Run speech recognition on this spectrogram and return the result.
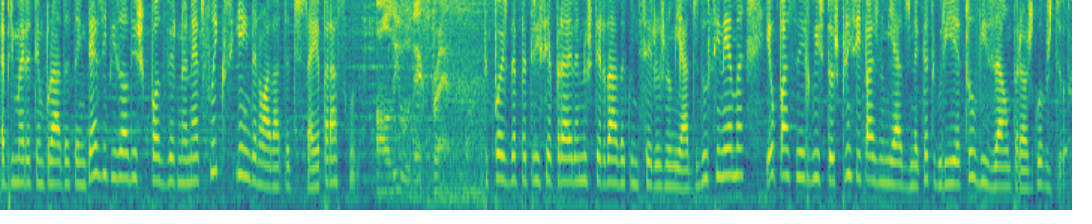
A primeira temporada tem 10 episódios que pode ver na Netflix e ainda não há data de estreia para a segunda. Hollywood Express. Depois da Patrícia Pereira nos ter dado a conhecer os nomeados do cinema, eu passo em revista os principais nomeados na categoria Televisão para os Globos de Ouro.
